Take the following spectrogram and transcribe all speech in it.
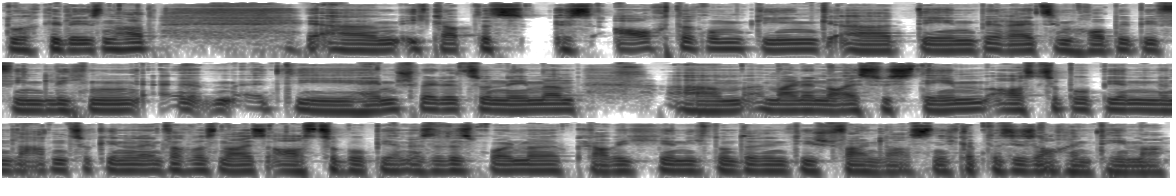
durchgelesen hat. Ähm, ich glaube, dass es auch darum ging, äh, den bereits im Hobby befindlichen ähm, die Hemmschwelle zu nehmen, ähm, mal ein neues System auszuprobieren, in den Laden zu gehen und einfach was Neues auszuprobieren. Also das wollen wir, glaube ich, hier nicht unter den Tisch fallen lassen. Ich glaube, das ist auch ein Thema.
